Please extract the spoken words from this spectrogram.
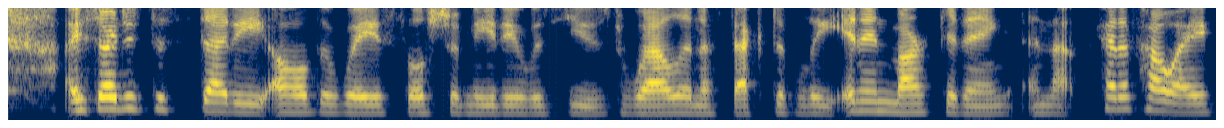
I started to study all the ways social media was used well and effectively and in marketing. And that's kind of how I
